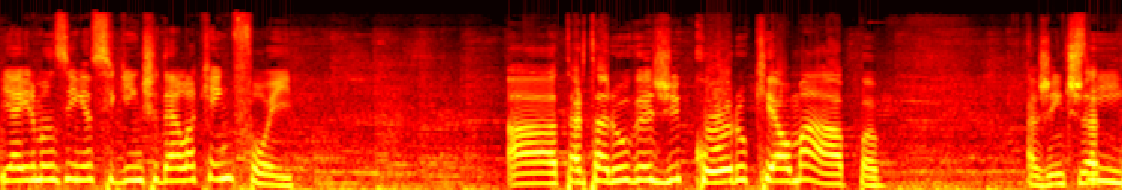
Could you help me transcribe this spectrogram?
e a irmãzinha seguinte dela, quem foi? A tartaruga de couro, que é uma APA. A gente já. Sim.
